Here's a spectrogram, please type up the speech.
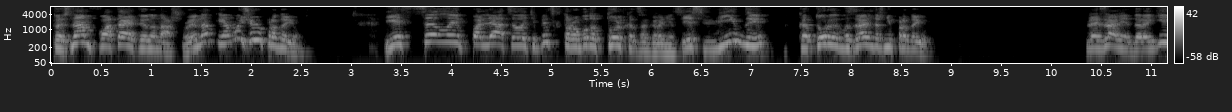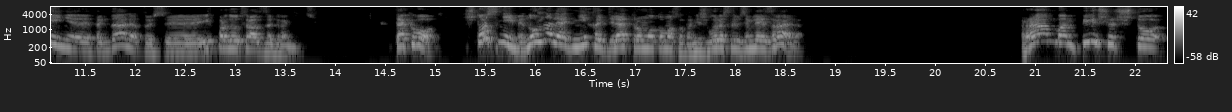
То есть нам хватает ее на наш рынок, и мы еще ее продаем. Есть целые поля, целые теплицы, которые работают только за границей. Есть виды, которые в Израиле даже не продают. Для Израиля дорогие и так далее, то есть э, их продают сразу за границу. Так вот, что с ними? Нужно ли от них отделять Трумоту Масот? Они же выросли в земле Израиля. Рамбам пишет, что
